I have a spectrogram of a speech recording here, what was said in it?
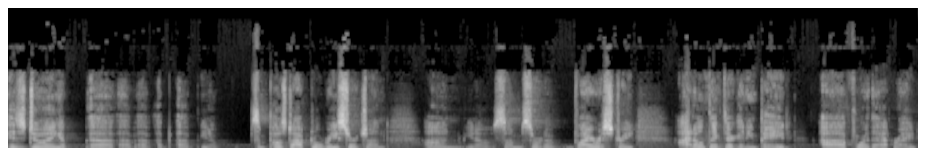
is doing a, a, a, a, a you know some postdoctoral research on on you know some sort of virus strain, I don't think they're getting paid. Uh, for that, right?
